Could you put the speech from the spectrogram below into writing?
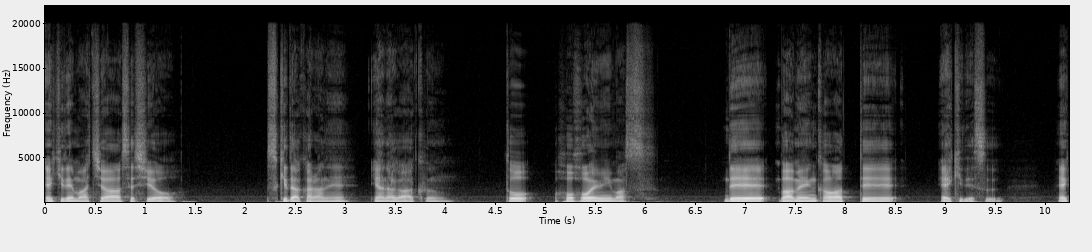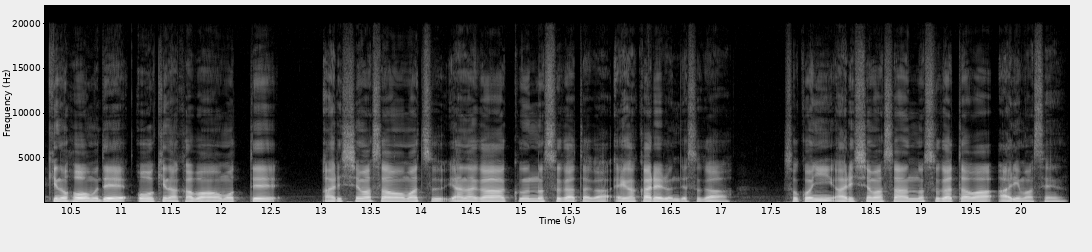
駅で待ち合わせしよう。好きだからね、柳川くん。と、微笑みます。で、場面変わって、駅です。駅のホームで大きなカバンを持って、有島さんを待つ柳川くんの姿が描かれるんですが、そこに有島さんの姿はありません。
